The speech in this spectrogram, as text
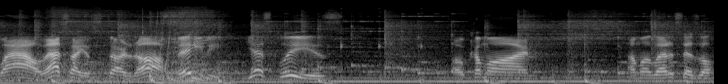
Wow, that's how you started off, baby. Yes, please. Oh, come on. I'm gonna let it sizzle.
